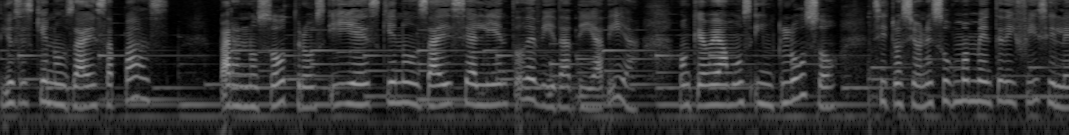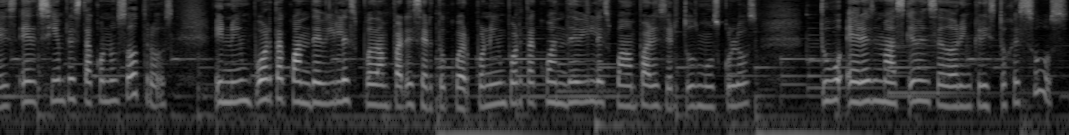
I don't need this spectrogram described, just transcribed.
Dios es quien nos da esa paz para nosotros y es quien nos da ese aliento de vida día a día. Aunque veamos incluso situaciones sumamente difíciles, Él siempre está con nosotros. Y no importa cuán débiles puedan parecer tu cuerpo, no importa cuán débiles puedan parecer tus músculos, tú eres más que vencedor en Cristo Jesús.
